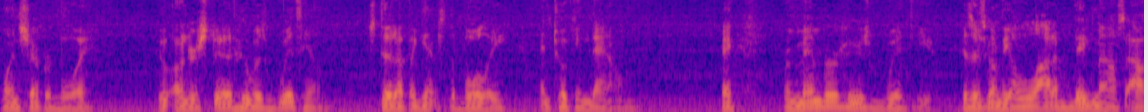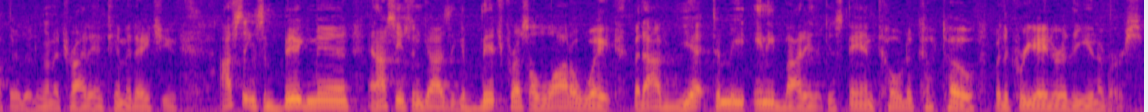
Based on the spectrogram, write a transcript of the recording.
One shepherd boy who understood who was with him stood up against the bully and took him down. Okay? Remember who's with you because there's going to be a lot of big mouths out there that are going to try to intimidate you. I've seen some big men, and I've seen some guys that can bench press a lot of weight, but I've yet to meet anybody that can stand toe to toe with the creator of the universe.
